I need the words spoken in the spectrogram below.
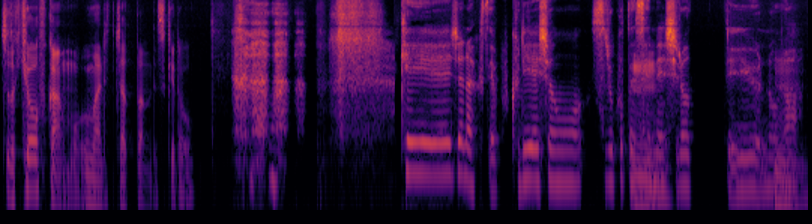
ちょっと恐怖感も生まれちゃったんですけど。経営じゃなくてやっぱクリエーションをすることに専念しろっていうのが。うん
